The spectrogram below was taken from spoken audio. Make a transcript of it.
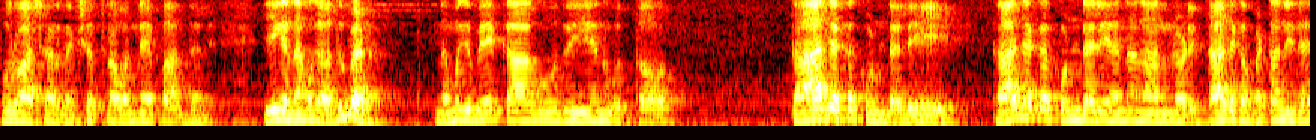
ಪೂರ್ವಾಷಾಢ ನಕ್ಷತ್ರ ಒಂದೇ ಪಾದದಲ್ಲಿ. ಈಗ ನಮಗೆ ಅದು ಬೇಡ. ನಮಗೆ ಬೇಕಾಗುವುದು ಏನು ಗೊತ್ತೋ? ತಾಜಕ ಕುಂಡಲಿ. ತಾಜಕ ಕುಂಡಲಿಯನ್ನು ನಾನು ನೋಡಿ, ತಾಜಕ ಬಟನ್ ಇದೆ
